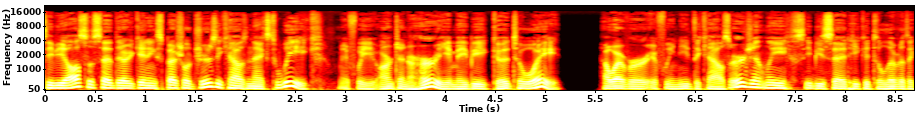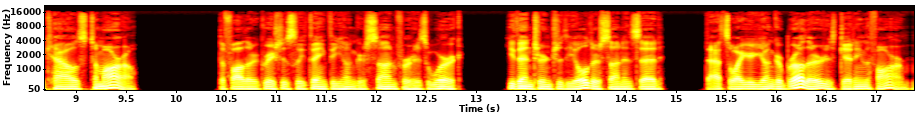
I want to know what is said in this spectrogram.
CB also said they're getting special Jersey cows next week. If we aren't in a hurry, it may be good to wait. However, if we need the cows urgently, CB said he could deliver the cows tomorrow. The father graciously thanked the younger son for his work. He then turned to the older son and said, That's why your younger brother is getting the farm.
